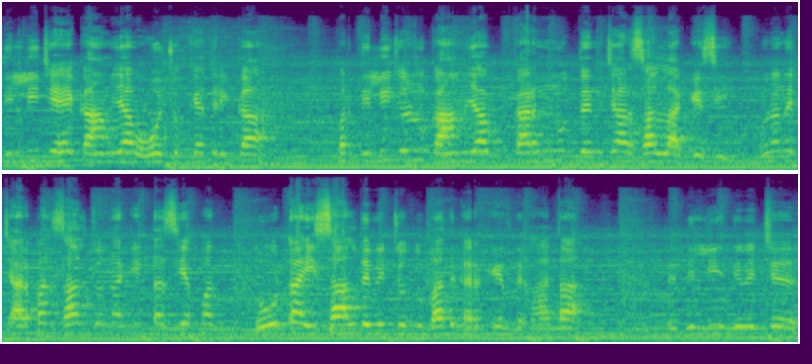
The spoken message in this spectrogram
ਦਿੱਲੀ 'ਚ ਇਹ ਕਾਮਯਾਬ ਹੋ ਚੁੱਕਿਆ ਤਰੀਕਾ। ਪਰ ਦਿੱਲੀ 'ਚ ਉਹਨਾਂ ਨੂੰ ਕਾਮਯਾਬ ਕਰਨ ਨੂੰ 3-4 ਸਾਲ ਲੱਗ ਗਏ ਸੀ। ਉਹਨਾਂ ਨੇ 4-5 ਸਾਲ ਚੁਣਾ ਕੀਤਾ ਸੀ। ਆਪਾਂ 2-2.5 ਸਾਲ ਦੇ ਵਿੱਚ ਉਦੋਂ ਵੱਧ ਕਰਕੇ ਦਿਖਾਤਾ। ਤੇ ਦਿੱਲੀ ਦੇ ਵਿੱਚ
